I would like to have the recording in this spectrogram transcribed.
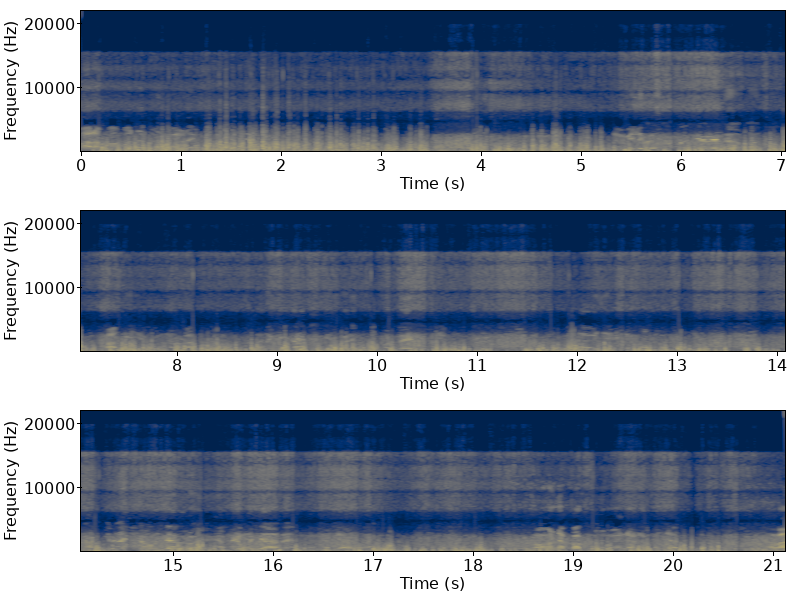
મારા મામાને તો વાળ એવું જમી લીધું બાકી છે, પેલા બાકી. મજા આવે મને પગ મેં ને એટલે મજા આવે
